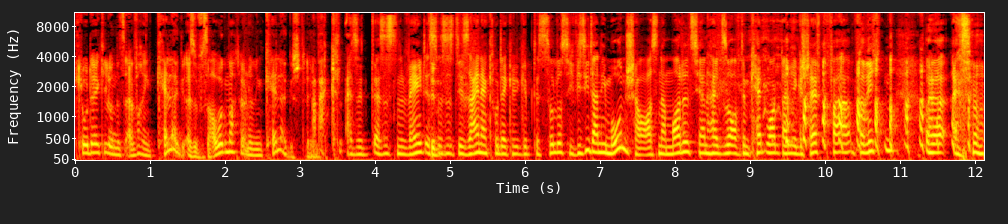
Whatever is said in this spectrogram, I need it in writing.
Klodeckel und jetzt einfach in den Keller, also sauber gemacht und in den Keller gestellt. Aber also, dass es eine Welt ist, dass es Designer-Klodeckel gibt, ist so lustig. Wie sieht dann die Modenschau aus? Und dann Models dann halt so auf dem Catwalk dann ihr Geschäft ver verrichten? Oder, also,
